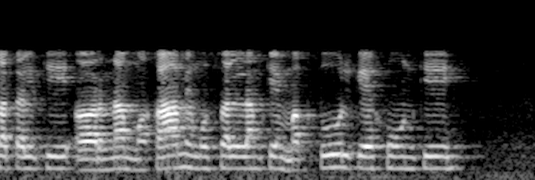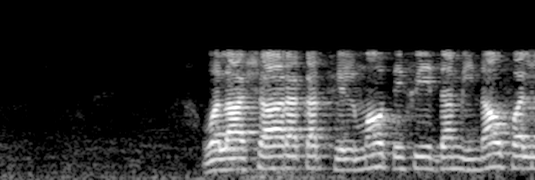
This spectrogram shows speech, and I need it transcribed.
قتل کی اور نہ مقام مسلم کے مقتول کے خون کی. ولا شارکت فی الموت فی دم نوفل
